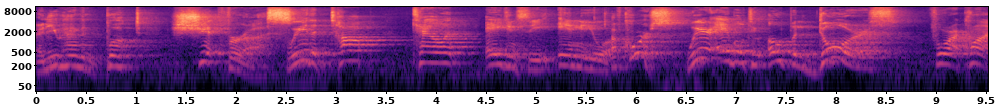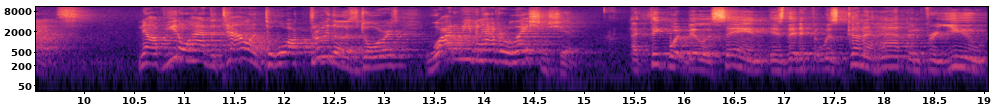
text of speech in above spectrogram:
and you haven't booked shit for us. We're the top talent agency in New York. Of course. We're able to open doors for our clients. Now, if you don't have the talent to walk through those doors, why do we even have a relationship? I think what Bill is saying is that if it was gonna happen for you,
